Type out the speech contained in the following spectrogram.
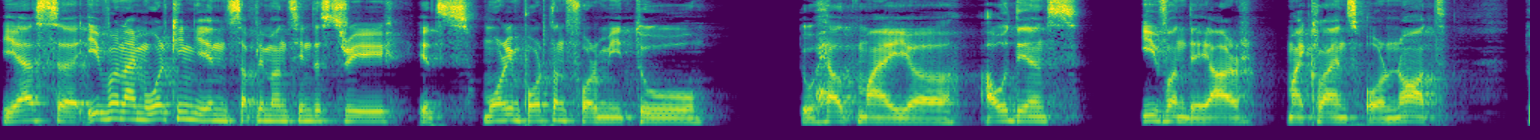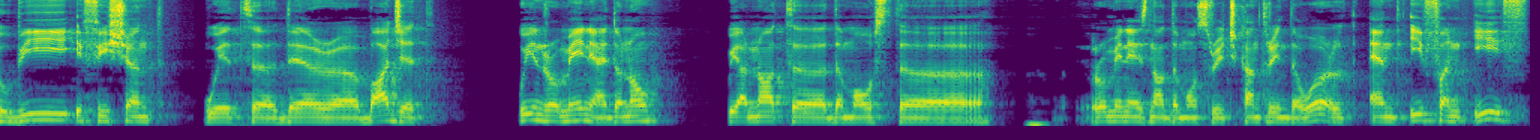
Yes, uh, even I'm working in supplements industry, it's more important for me to to help my uh, audience, even they are my clients or not, to be efficient with uh, their uh, budget. We in Romania, I don't know, we are not uh, the most Romania is not the most rich country in the world, and even if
